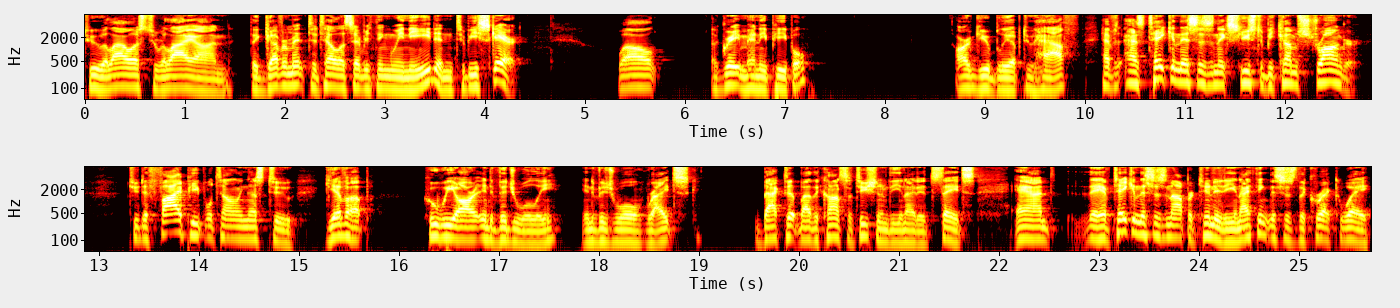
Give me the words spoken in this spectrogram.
to allow us to rely on the government to tell us everything we need and to be scared. Well, a great many people, arguably up to half, have, has taken this as an excuse to become stronger, to defy people telling us to give up who we are individually, individual rights, backed up by the Constitution of the United States. And they have taken this as an opportunity, and I think this is the correct way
